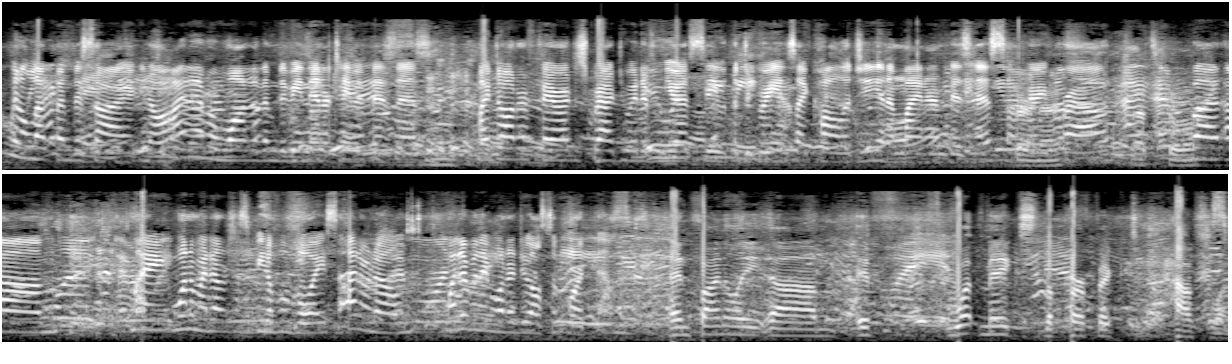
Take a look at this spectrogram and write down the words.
I'm going to let them decide. You know, I never wanted them to be in the entertainment business. My daughter Farrah just graduated from USC with a degree in psychology and a minor in business, so I'm Very proud. That's cool. But um, my, one of my daughters has a beautiful voice. I don't know. Whatever they want to do, I'll support them. and finally, um, if what makes the perfect housewife?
